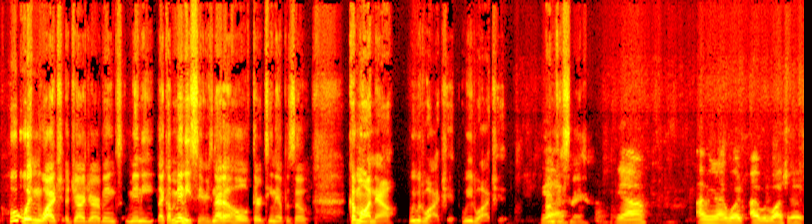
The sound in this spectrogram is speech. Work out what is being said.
who wouldn't watch a Jar Jar Binks mini like a mini series, not a whole 13 episode? Come on now. We would watch it. We'd watch it. Yeah. I'm just saying. Yeah. I mean, I would. I would watch it.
